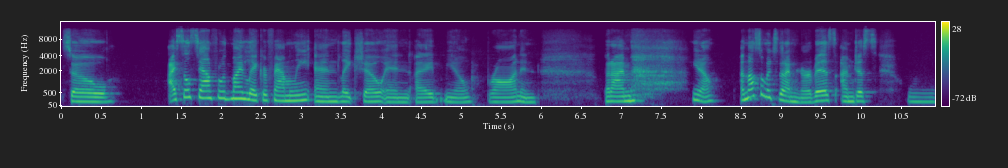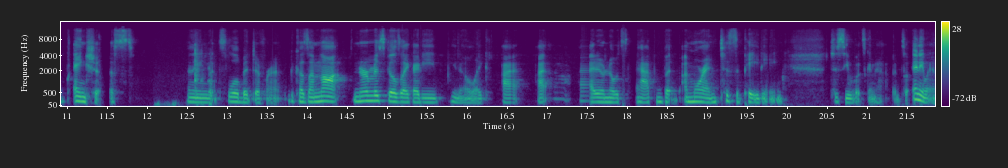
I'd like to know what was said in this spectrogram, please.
So i still stand for with my laker family and lake show and i you know braun and but i'm you know i'm not so much that i'm nervous. I'm just anxious. I think it's a little bit different because i'm not nervous feels like i'd be you know like i i don't know what's going to happen but i'm more anticipating to see what's going to happen so anyway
